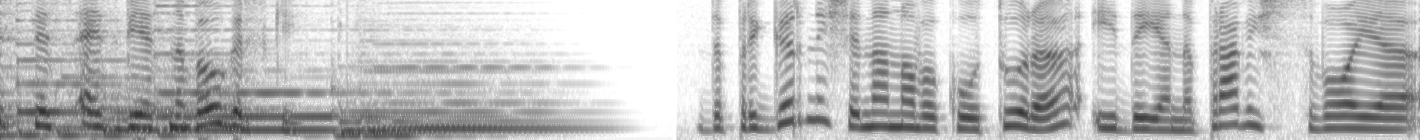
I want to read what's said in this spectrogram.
Вие сте с SBS на български. Да прегърнеш една нова култура и да я направиш своя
